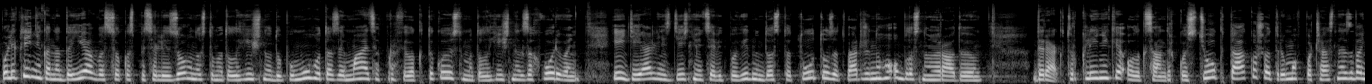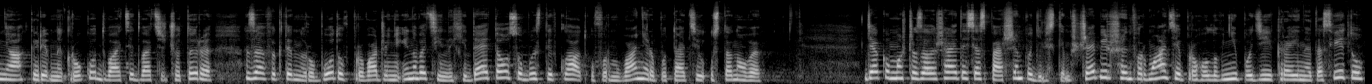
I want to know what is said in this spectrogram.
Поліклініка надає високоспеціалізовану стоматологічну допомогу та займається профілактикою стоматологічних захворювань. Її діяльність здійснюється відповідно до статуту, затвердженого обласною радою. Директор клініки Олександр Костюк також отримав почесне звання керівник року 2024 за ефективну роботу, впровадження інноваційних ідей та особистий вклад у формування репутації установи. Дякуємо, що залишаєтеся з першим подільським. Ще більше інформації про головні події країни та світу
